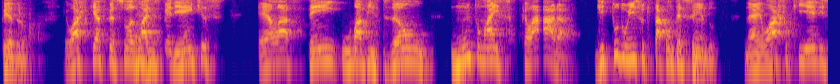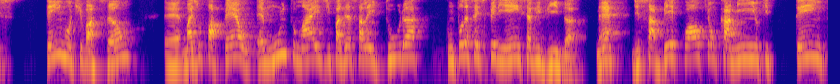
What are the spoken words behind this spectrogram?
Pedro. Eu acho que as pessoas é. mais experientes elas têm uma visão muito mais clara de tudo isso que está acontecendo. Né? Eu acho que eles têm motivação, é, mas o papel é muito mais de fazer essa leitura com toda essa experiência vivida, né? de saber qual que é um caminho que tem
